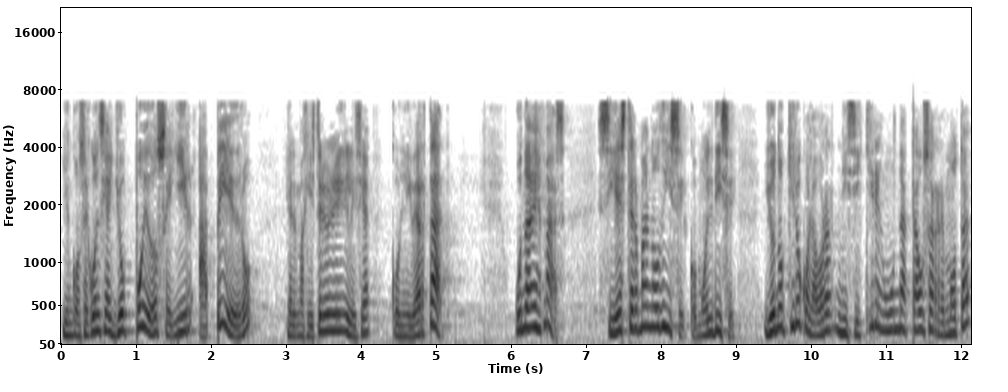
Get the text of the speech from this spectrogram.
Y en consecuencia yo puedo seguir a Pedro y al magisterio de la iglesia con libertad. Una vez más, si este hermano dice, como él dice, yo no quiero colaborar ni siquiera en una causa remota,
